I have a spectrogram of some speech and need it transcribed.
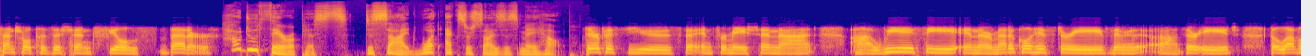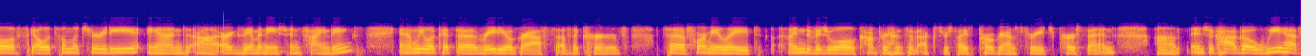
central position feels better. How do therapists decide what exercises may help? Therapists use the information that uh, we see in their medical history, their, uh, their age, the level of skeletal maturity, and uh, our examination findings. And we look at the radiographs of the curve to formulate individual comprehensive exercise programs for each person. Um, in Chicago, we have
